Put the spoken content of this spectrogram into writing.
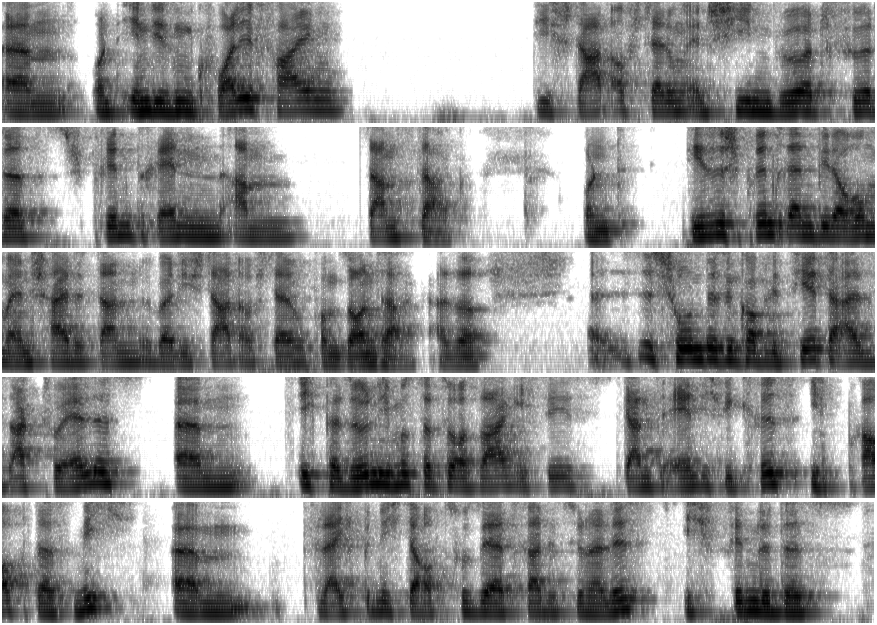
ähm, und in diesem Qualifying die Startaufstellung entschieden wird für das Sprintrennen am Samstag. Und dieses Sprintrennen wiederum entscheidet dann über die Startaufstellung vom Sonntag. Also äh, es ist schon ein bisschen komplizierter, als es aktuell ist. Ähm, ich persönlich muss dazu auch sagen, ich sehe es ganz ähnlich wie Chris. Ich brauche das nicht. Ähm, vielleicht bin ich da auch zu sehr Traditionalist. Ich finde das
